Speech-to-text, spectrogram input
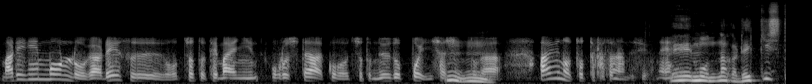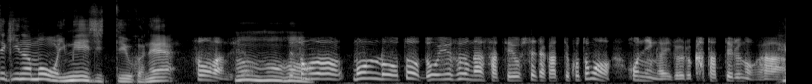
マリリン・モンローがレースをちょっと手前に下ろしたこうちょっとヌードっぽい写真とか、うんうんああいうのを撮った方なんですよね。えー、もうなんか歴史的なもうイメージっていうかね。そうなんですよ、でそのモンローとどういうふうな撮影をしてたかってことも本人がいろいろ語ってるのがす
